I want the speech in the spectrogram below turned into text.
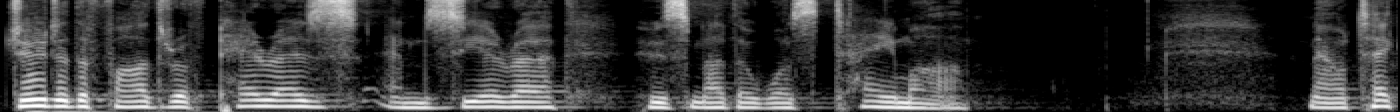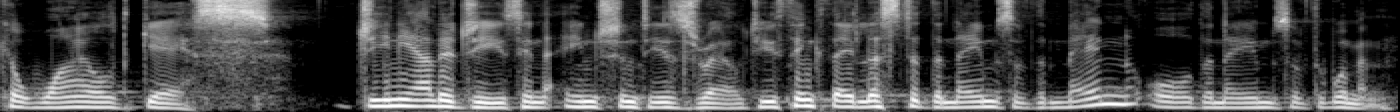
Judah the father of Perez and Zerah, whose mother was Tamar. Now take a wild guess. Genealogies in ancient Israel. Do you think they listed the names of the men or the names of the women?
